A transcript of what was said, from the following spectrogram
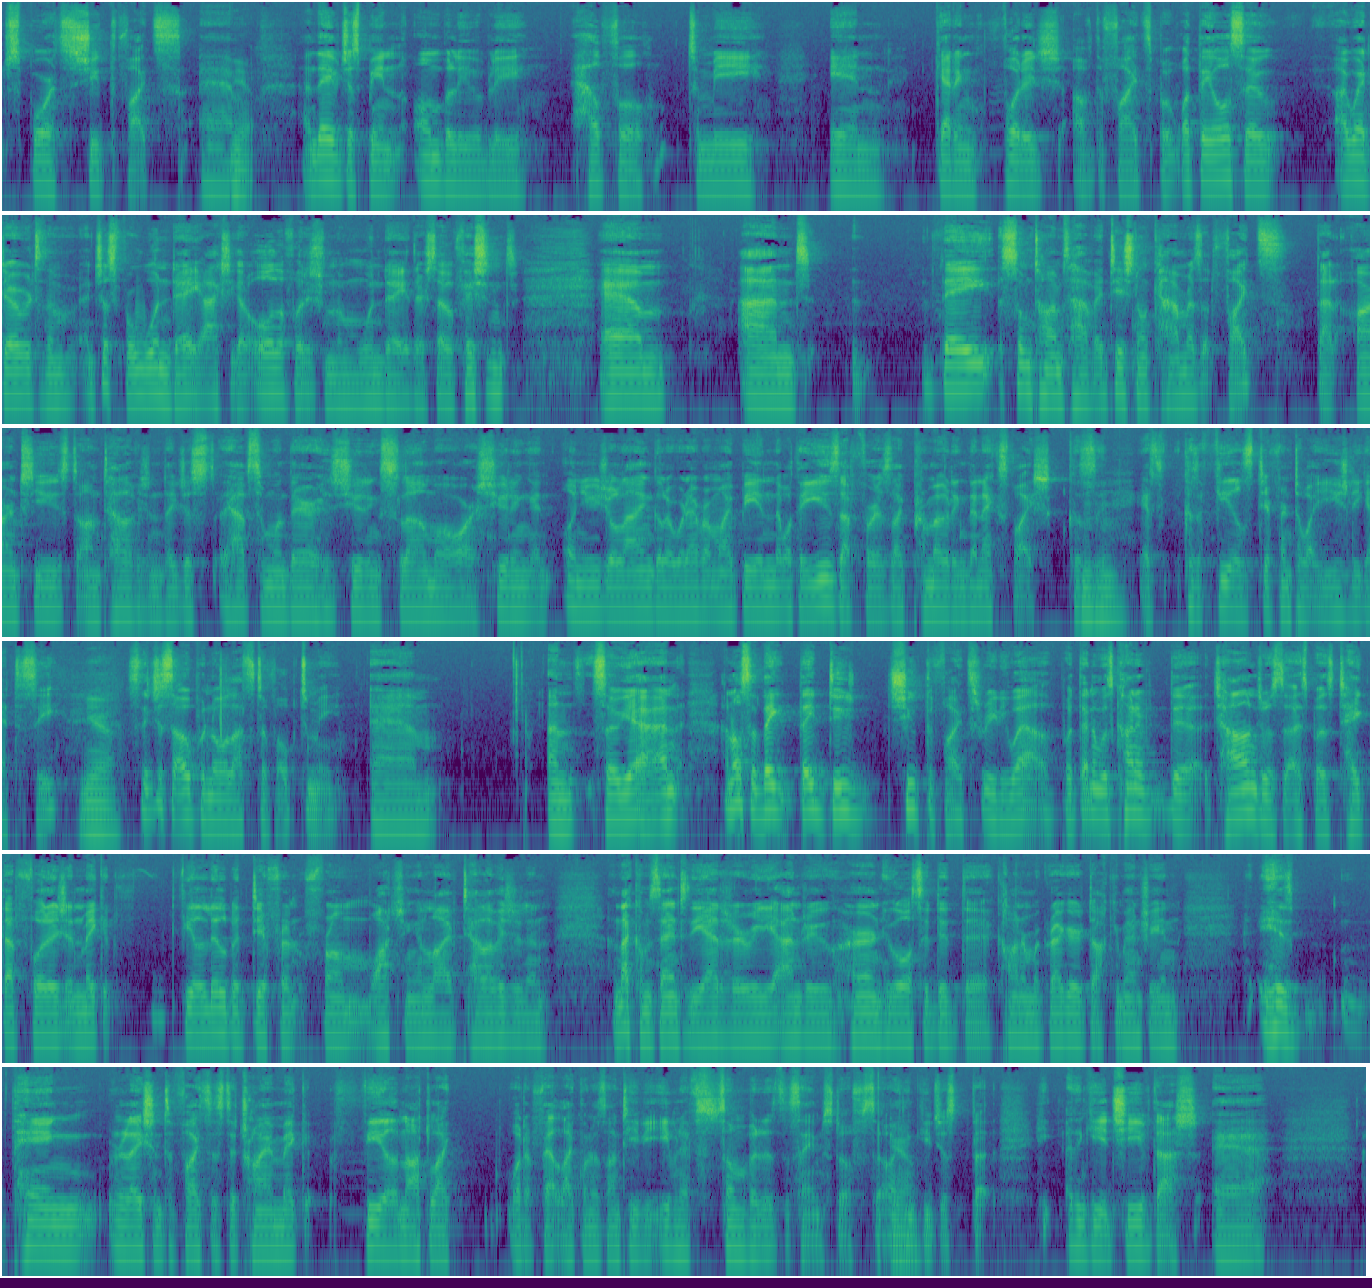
Sports shoot the fights, um, Yeah. and they've just been unbelievably helpful to me in getting footage of the fights. But what they also, I went over to them and just for one day, I actually got all the footage from them one day. They're so efficient, um, and they sometimes have additional cameras at fights that aren't used on television. They just they have someone there who's shooting slow mo or shooting an unusual angle or whatever it might be. And what they use that for is like promoting the next fight because it's because it feels different to what you usually get to see. Yeah. So they just opened all that stuff up to me. Um, and so yeah, and and also they they do shoot the fights really well. But then it was kind of the challenge was I suppose take that footage and make it feel a little bit different from watching in live television, and and that comes down to the editor, really, Andrew Hearn, who also did the Conor McGregor documentary, and his thing in relation to fights is to try and make it feel not like what it felt like when it was on TV, even if some of it is the same stuff. So I think he just that he, I think he achieved that. Uh,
